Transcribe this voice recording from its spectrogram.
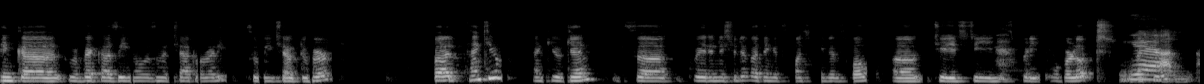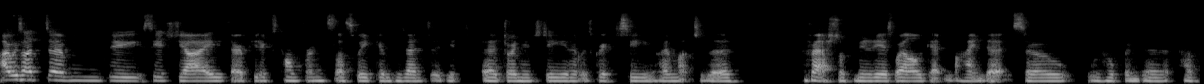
think uh, Rebecca's email is in the chat already, so reach out to her. But thank you Thank you again. It's a great initiative. I think it's much needed as well. Uh, JHD is pretty overlooked. Yeah, I, I was at um, the CHDI Therapeutics Conference last week and presented uh, Join HD, and it was great to see how much of the professional community as well getting behind it. So we're hoping to have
